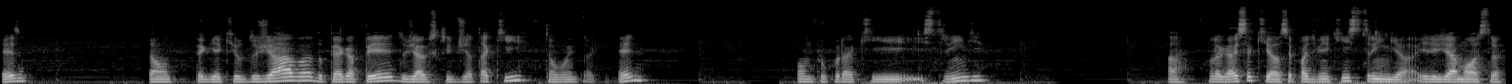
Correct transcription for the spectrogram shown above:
Beleza? Então peguei aqui o do Java, do PHP, do JavaScript já está aqui. Então vou entrar aqui nele. Vamos procurar aqui string. Ah, legal isso aqui, ó. Você pode vir aqui em string, ó. Ele já mostra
